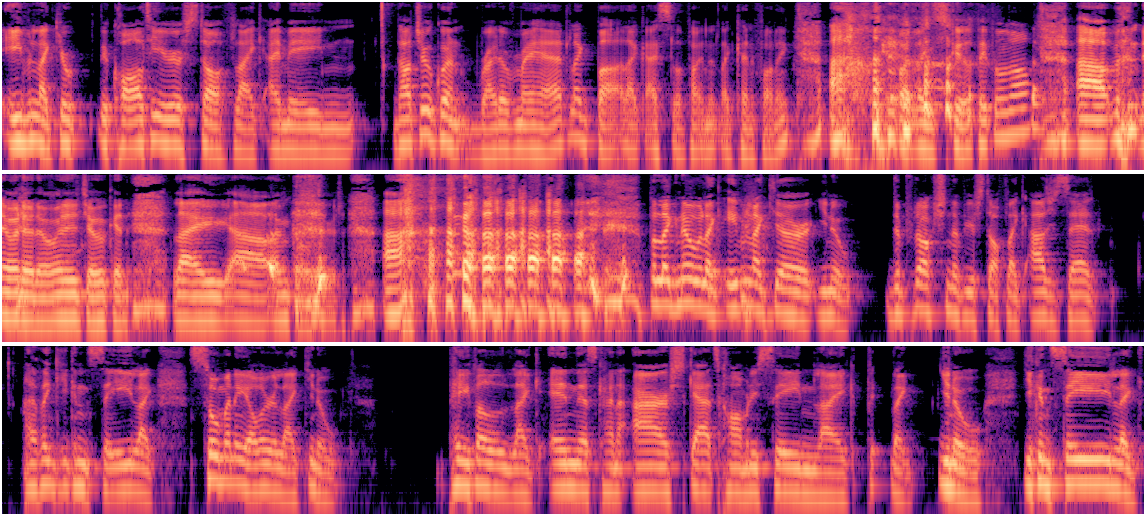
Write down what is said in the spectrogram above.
even like your the quality of your stuff. Like, I mean. That joke went right over my head, like, but like I still find it like kind of funny. Uh, but like school people and all. Um, no, no, no, I'm joking. Like uh, I'm cultured. Uh, but like no, like even like your, you know, the production of your stuff. Like as you said, I think you can see like so many other like you know people like in this kind of Irish sketch comedy scene. Like like you know you can see like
